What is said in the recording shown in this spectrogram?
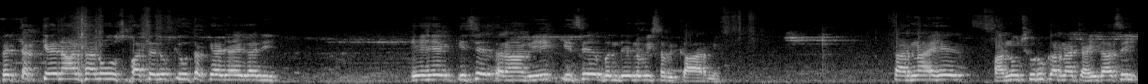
ਫਿਰ ਧੱਕੇ ਨਾਲ ਸਾਨੂੰ ਉਸ ਪਾਸੇ ਨੂੰ ਕਿਉਂ ਧੱਕਿਆ ਜਾਏਗਾ ਜੀ? ਇਹ ਕਿਸੇ ਤਰ੍ਹਾਂ ਵੀ ਕਿਸੇ ਬੰਦੇ ਨੂੰ ਵੀ ਸਵੀਕਾਰ ਨਹੀਂ। ਕਰਨਾ ਇਹ ਸਾਨੂੰ ਸ਼ੁਰੂ ਕਰਨਾ ਚਾਹੀਦਾ ਸੀ।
